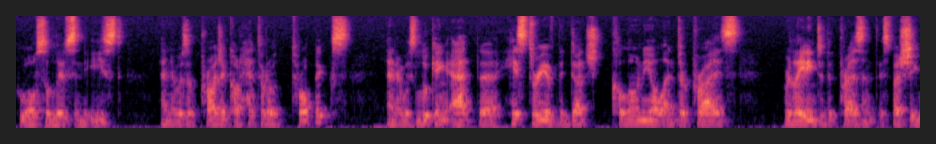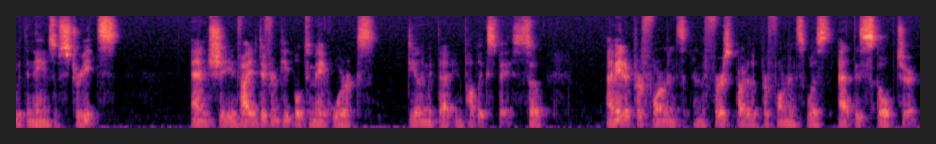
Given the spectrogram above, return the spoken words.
who also lives in the east. And it was a project called Heterotropics, and it was looking at the history of the Dutch colonial enterprise relating to the present, especially with the names of streets. And she invited different people to make works dealing with that in public space. So I made a performance, and the first part of the performance was at this sculpture.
